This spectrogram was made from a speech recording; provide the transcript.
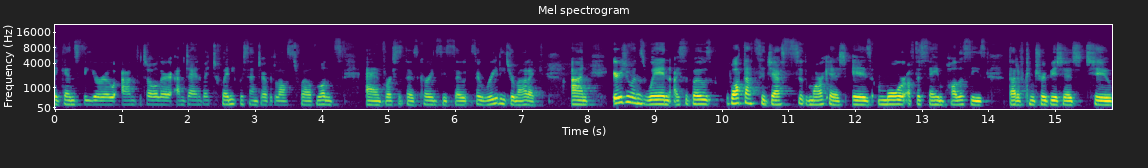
against the euro and the dollar, and down about twenty percent over the last twelve months um, versus those currencies. So so really dramatic. And Erdogan's win, I suppose, what that suggests to the market is more of the same policies that have contributed to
